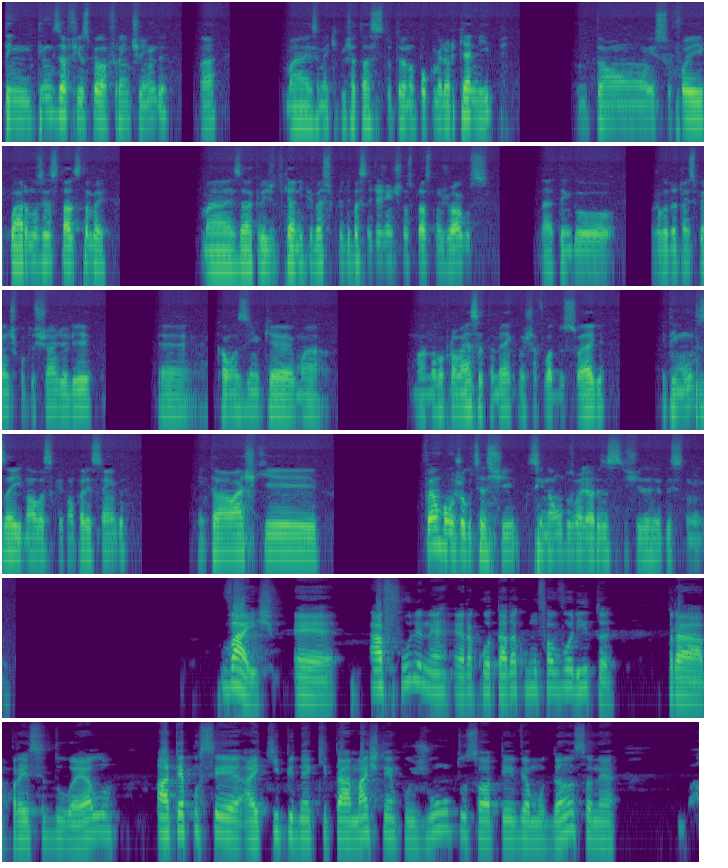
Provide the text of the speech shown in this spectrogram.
tem, tem desafios pela frente ainda, né? Mas é uma equipe já está se estruturando um pouco melhor que a NIP. Então isso foi claro nos resultados também. Mas acredito que a NIP vai surpreender bastante a gente nos próximos jogos, né, tendo um jogador tão experiente quanto o Xande ali. É, Cauãzinho, que é uma, uma nova promessa também, como a gente já falou do Swag. E tem muitas aí novas que estão aparecendo. Então eu acho que foi um bom jogo de se assistir, se não um dos melhores assistidos desse domingo. Vaz, é, a Fúria né, era cotada como favorita para esse duelo, até por ser a equipe né, que está mais tempo junto, só teve a mudança, né?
